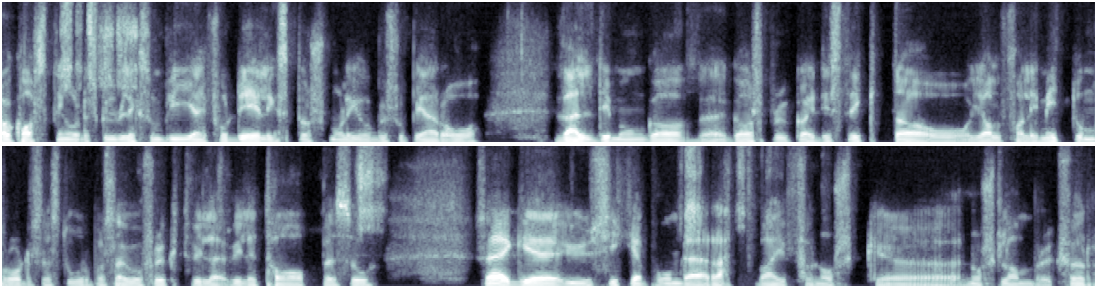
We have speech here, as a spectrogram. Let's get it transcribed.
avkastning, og det skulle liksom bli et fordelingsspørsmål i jordbruksoppgjøret. Og veldig mange av eh, gårdsbrukene i distriktene, og iallfall i mitt område som er store på sau og frukt, ville, ville tape. Så, så jeg er eh, usikker på om det er rett vei for norsk, uh, norsk landbruk. For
